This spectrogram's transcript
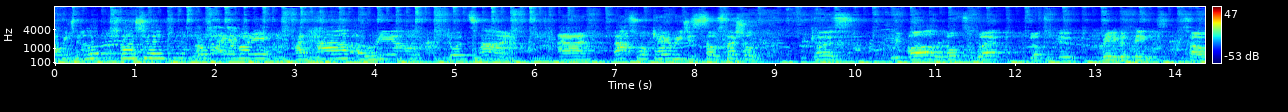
And we can look fashion, look at anybody, and have a real good time. And that's what Cambridge is so special because we all love to work, love to do really good things. So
